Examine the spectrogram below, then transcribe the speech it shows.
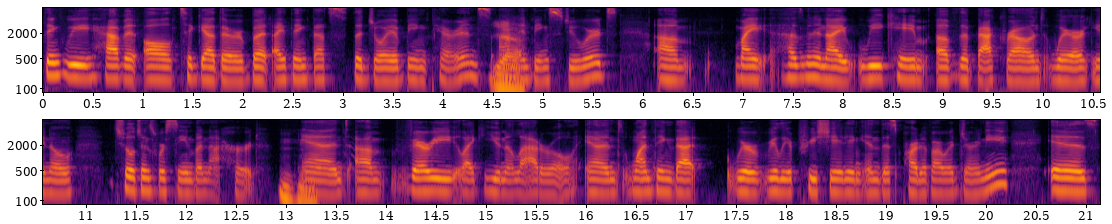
think we have it all together, but I think that's the joy of being parents Yeah. um, and being stewards. Um, my husband and I, we came of the background where you know children's were seen but not heard, mm-hmm. and um, very like unilateral. And one thing that we're really appreciating in this part of our journey is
